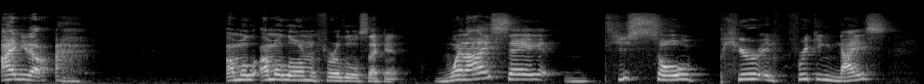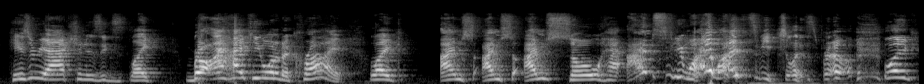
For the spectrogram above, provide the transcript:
I need a. I'm a, I'm a lower for a little second. When I say he's so pure and freaking nice, his reaction is ex- like, bro, I high wanted to cry. Like, I'm I'm so I'm so ha- I'm why am I speechless, bro? Like,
